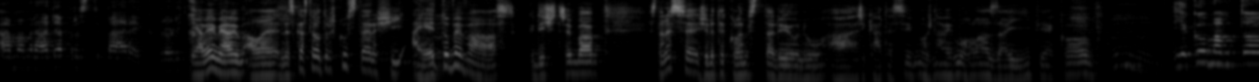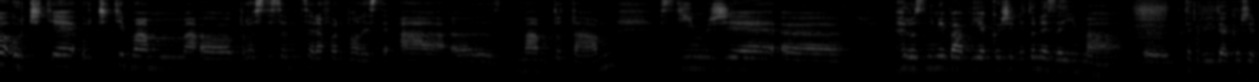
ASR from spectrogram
a mám ráda prostě párek. Roliko. Já vím, já vím, ale dneska jste o trošku starší a je to ve vás, když třeba Stane se, že jdete kolem stadionu a říkáte si, možná bych mohla zajít, jako... Mm, jako mám to určitě, určitě mám, uh, prostě jsem dcera fotbalisty a uh, mám to tam s tím, že uh, hrozně mi baví, jako že mě to nezajímá, uh, takový to jako, že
